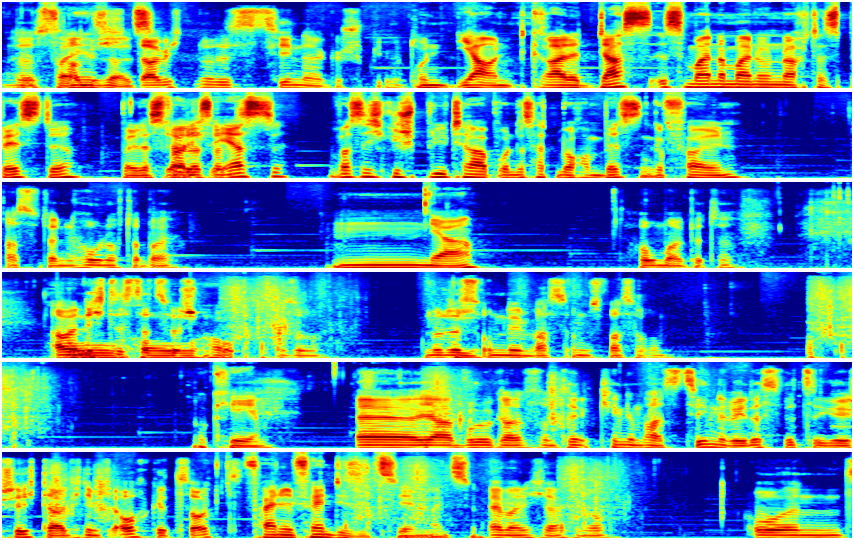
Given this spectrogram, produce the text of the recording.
Das Vor hab ich, so da habe ich nur das Zehner gespielt. Und ja, und gerade das ist meiner Meinung nach das Beste, weil das Ja, war das das, erste, was ich gespielt habe und das hat mir auch am besten gefallen. Hast du deine Ho noch dabei? Mm, ja. Ho mal bitte. Aber Ho, nicht das ho, dazwischen. ho. Also nur das um den was ums Wasser rum. Okay. Äh, ja, wo du gerade von Kingdom Hearts 10 redest, witzige Geschichte, habe ich nämlich auch gezockt. Final Fantasy 10 meinst du? Äh, meine ich ja, genau. Und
